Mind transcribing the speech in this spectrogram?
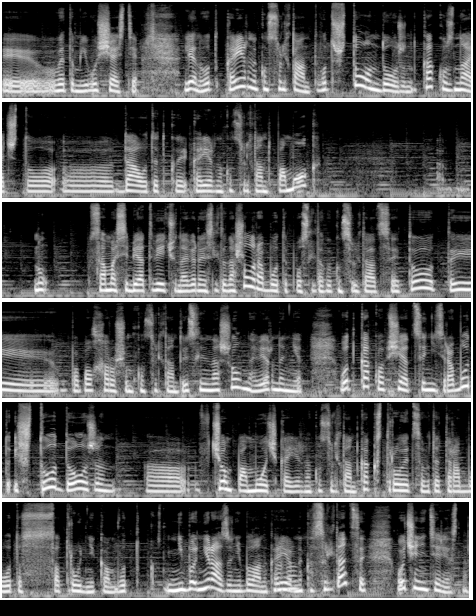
э, в этом его счастье. Лен, вот карьерный консультант, вот что он должен? Как узнать, что э, да, вот этот ка- карьерный консультант помог, ну, сама себе отвечу, наверное, если ты нашел работы после такой консультации, то ты попал к хорошему консультанту. Если не нашел, наверное, нет. Вот как вообще оценить работу и что должен, в чем помочь карьерный консультант? Как строится вот эта работа с сотрудником? Вот ни, ни разу не была на карьерной uh-huh. консультации. Очень интересно.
